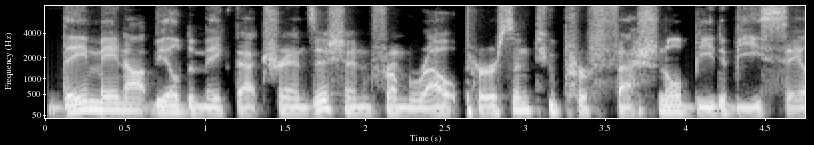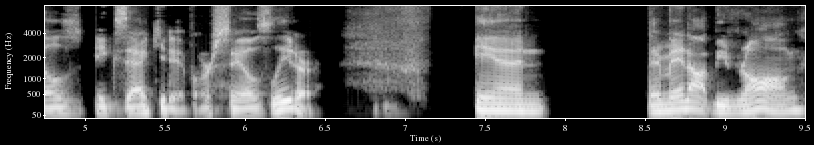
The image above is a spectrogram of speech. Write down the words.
they may not be able to make that transition from route person to professional B2B sales executive or sales leader. And they may not be wrong,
